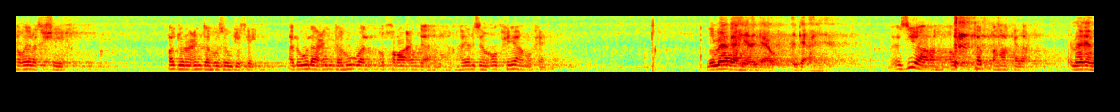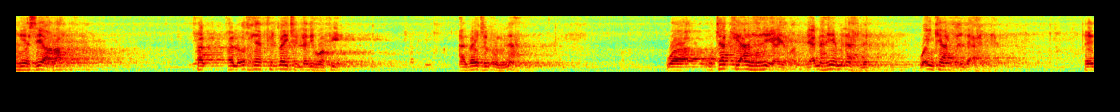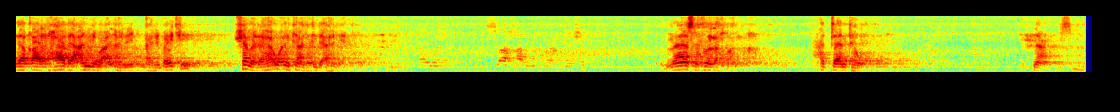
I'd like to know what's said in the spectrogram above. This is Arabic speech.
فضيلة الشيخ رجل عنده زوجتين الأولى عنده والأخرى عند أهلها هل يلزم أضحية أم أضحية؟ لماذا هي عند عند أهلها؟ زيارة أو تبقى هكذا. ما دام هي زيارة؟ فالأضحية في البيت الذي هو فيه. البيت الأم نعم. وتكفي عنها هي أيضا لأنها هي من أهله وإن كانت عند أهلها. فإذا قال هذا عني وعن أهل, أهل بيتي شملها وإن كانت عند أهلها. ما يصلحون الأخوان حتى ينتهوا نعم.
